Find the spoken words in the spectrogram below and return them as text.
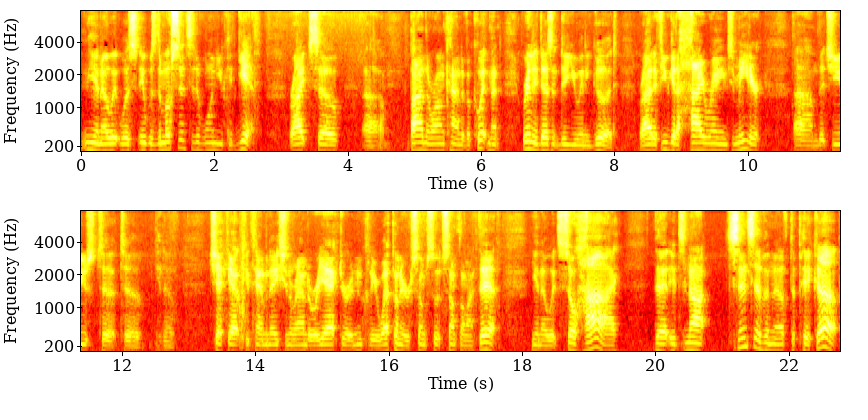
you know, it was it was the most sensitive one you could get, right? So um, buying the wrong kind of equipment really doesn't do you any good, right? If you get a high range meter um, that's used to, to, you know, check out contamination around a reactor, a nuclear weapon, or some something like that you know, it's so high that it's not sensitive enough to pick up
